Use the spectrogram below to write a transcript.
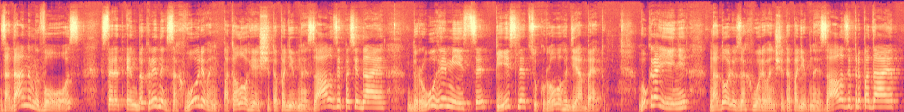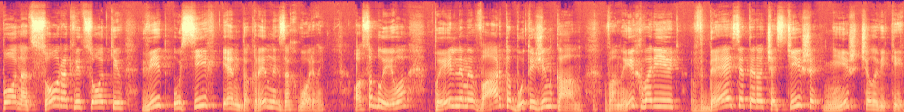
За даними ВООЗ, серед ендокринних захворювань патологія щитоподібної залози посідає друге місце після цукрового діабету. В Україні на долю захворювань щитоподібної залози припадає понад 40% від усіх ендокринних захворювань. Особливо пильними варто бути жінкам. Вони хворіють в десятеро частіше, ніж чоловіки.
